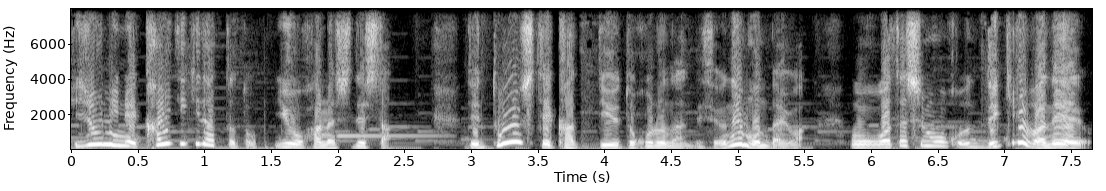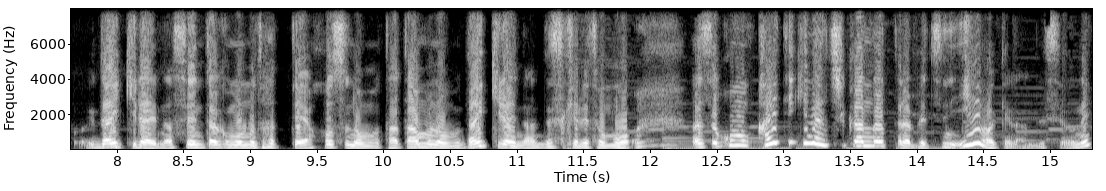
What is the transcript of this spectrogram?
非常にね、快適だったというお話でした。で、どうしてかっていうところなんですよね、問題は。もう私もできればね、大嫌いな洗濯物だって干すのも畳むのも大嫌いなんですけれども、そこも快適な時間だったら別にいいわけなんですよね。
